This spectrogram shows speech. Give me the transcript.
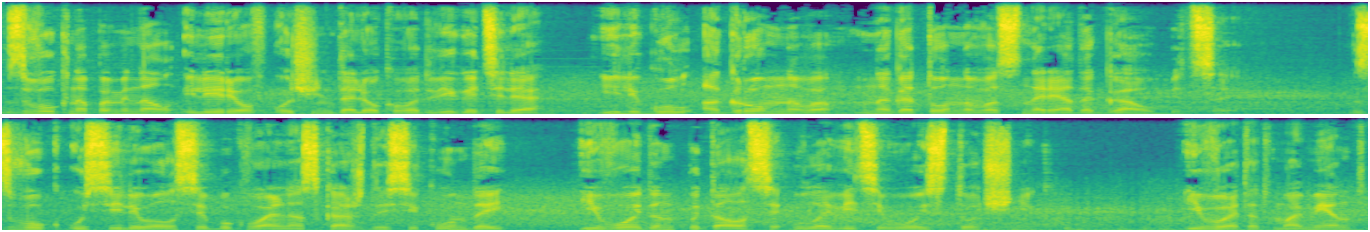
Звук напоминал или рев очень далекого двигателя, или гул огромного многотонного снаряда гаубицы. Звук усиливался буквально с каждой секундой, и Войден пытался уловить его источник. И в этот момент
